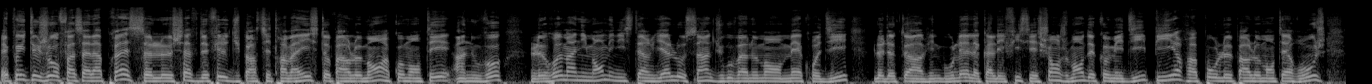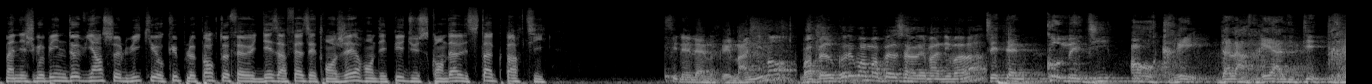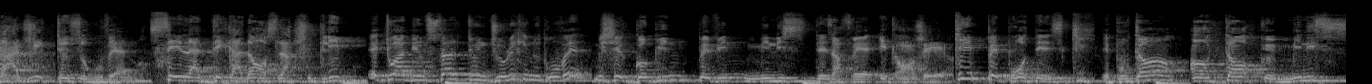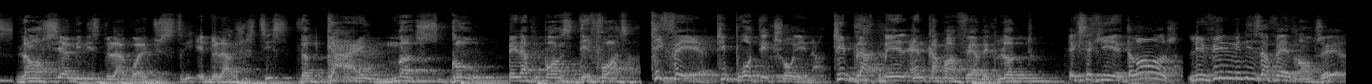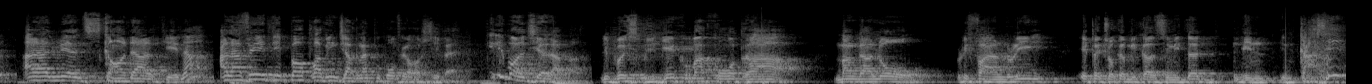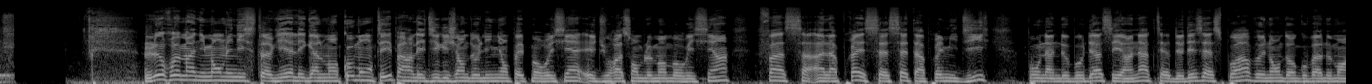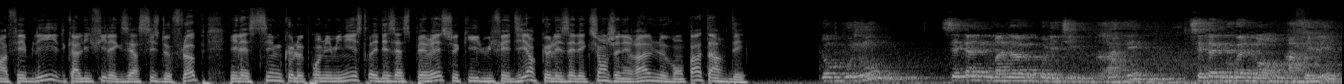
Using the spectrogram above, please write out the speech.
Et puis toujours face à la presse, le chef de file du Parti travailliste au Parlement a commenté à nouveau le remaniement ministériel au sein du gouvernement mercredi. Le docteur Arvin Boulel qualifie ces changements de comédie. Pire, pour le parlementaire rouge, Manish Gobin devient celui qui occupe le portefeuille des affaires étrangères en dépit du scandale Stag Party. C'est une comédie ancrée dans la réalité tragique de ce gouvernement. C'est la décadence, la chute libre. Et toi, d'une seule, tu une jury qui nous trouvait? Michel Gobin, Pévin, ministre des Affaires étrangères. Qui peut protéger qui? Et pourtant, en tant que ministre, l'ancien ministre de la Industrie et de la Justice, the guy must go. Et là, vous pensez des fois ça. Qui fait Qui protection il a Qui blackmail incapable de faire avec l'autre? Et ce qui est étrange, les villes ministres des Affaires étrangères, à la nuit un scandale qui est là, à la veille des ports Pravin Jagna pour conférence d'hiver. Il est bon dire là-bas. Il peut expliquer comment contrat Mangalo Refinery et Petrochemical Limited une cassé. Le remaniement ministériel également commenté par les dirigeants de l'Union PEP mauricien et du Rassemblement mauricien face à la presse cet après-midi. Pour Nando Bouda, c'est un acte de désespoir venant d'un gouvernement affaibli. Il qualifie l'exercice de flop. Il estime que le Premier ministre est désespéré, ce qui lui fait dire que les élections générales ne vont pas tarder. Donc pour nous, c'est une manœuvre politique ratée. C'est un gouvernement affaibli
